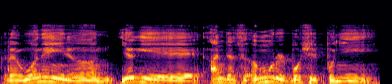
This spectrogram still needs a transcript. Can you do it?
그 다음에 원웨이는 여기에 앉아서 업무를 보실 분이,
